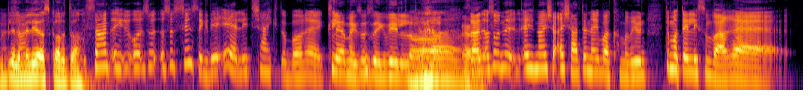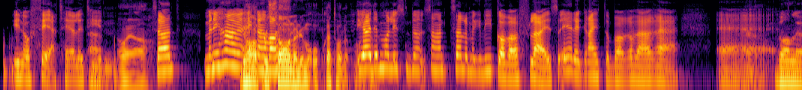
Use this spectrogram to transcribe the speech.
Du blir litt miljøskadet da. Og så, og så syns jeg det er litt kjekt å bare kle meg sånn som jeg vil. Og, Ja. sant? Og så når jeg, når jeg, jeg kjente når jeg var i Kamerun, da måtte jeg liksom være innoffert hele tiden. Å ja. Sant? Men jeg har, Du har en persona du må opprettholde. på en ja, det må liksom, sant? Selv om jeg liker å være fly, så er det greit å bare være eh, Vanlig.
